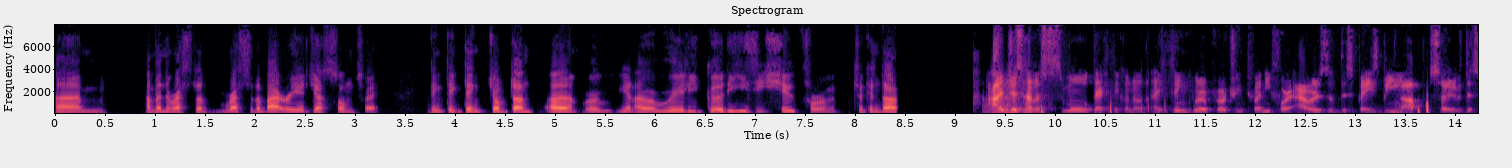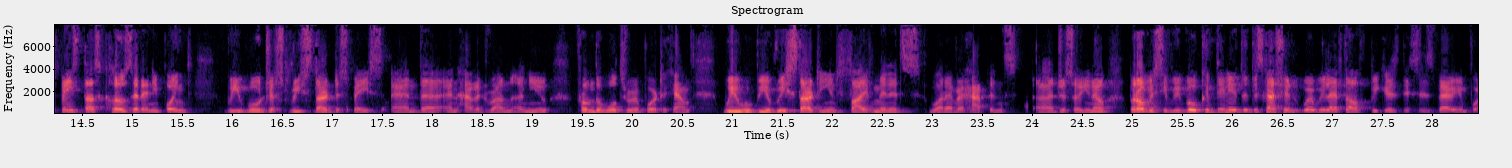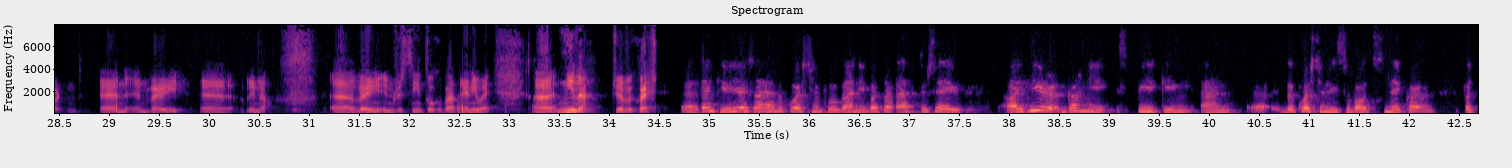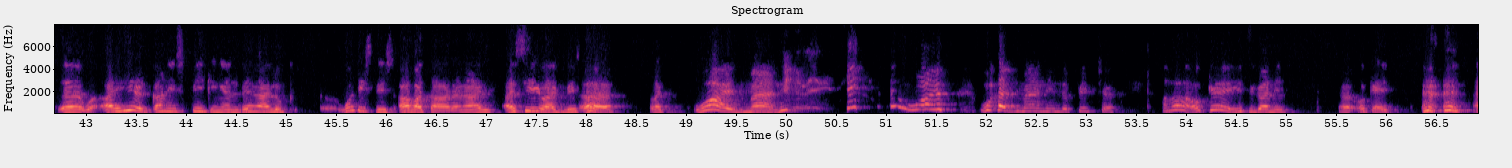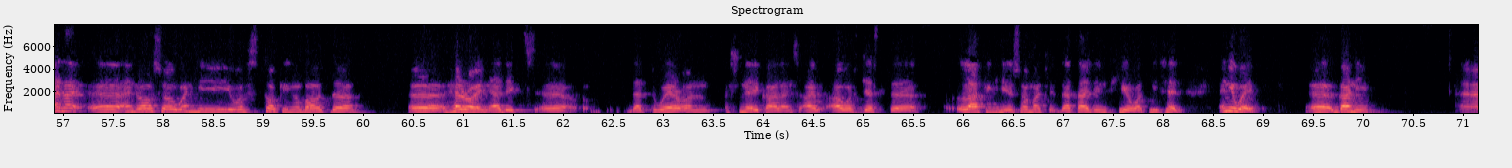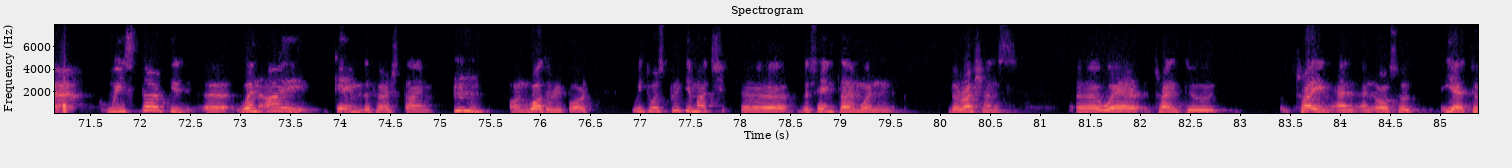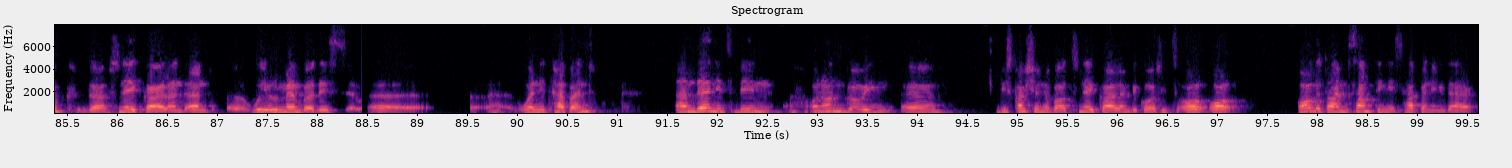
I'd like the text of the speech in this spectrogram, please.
um, and then the rest of rest of the battery adjusts onto it. Dink dink dink, job done. Uh, you know, a really good easy shoot for them to conduct. I just have a small technical note. I think we're approaching 24 hours of the space being up. So if the space does close at any point, we will just restart the space and uh, and have it run anew from the Walter Report account. We will be restarting in five minutes, whatever happens, uh, just so you know. But obviously, we will continue the discussion where we left off because this is very important and and very uh, you know uh, very interesting to talk about. Anyway, uh, Nina, do you have a question? Uh, thank you. Yes, I have a question for Gani, but I have to say I hear Gani speaking, and uh, the question is about Snake Island. But uh, I hear Gani speaking, and then I look, uh, what is this avatar? And I, I see like this, uh, like wild man, wild, wild man in the picture. Ah, okay, it's Gani. Uh, okay, and I, uh, and also when he was talking about the heroin addicts that were on Snake Islands, I, I was just laughing here so much that I didn't hear what he said. Anyway, uh, Gani, uh, we started uh, when I came the first time on Water Report. It was pretty much uh, the same time when the Russians uh, were trying to trying and, and also yeah took the Snake Island and uh, we remember this when it happened and then it's been an ongoing discussion about Snake Island because it's all all all the time something is happening there,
